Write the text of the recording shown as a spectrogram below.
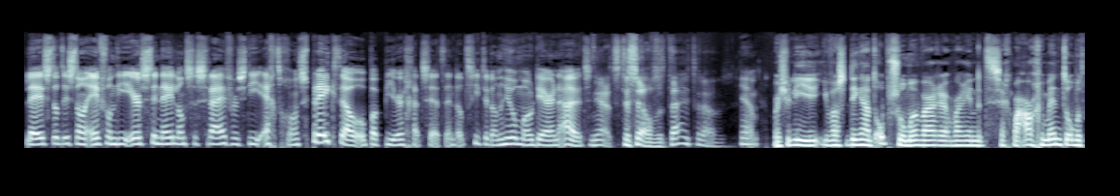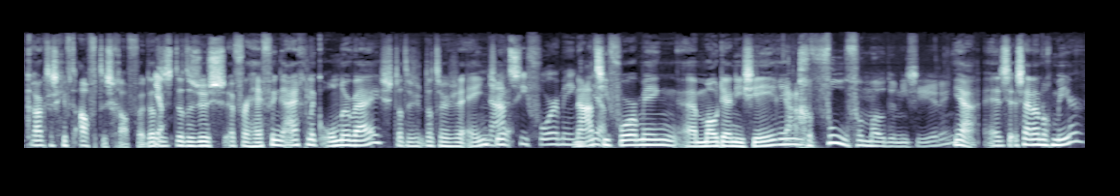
leest. Dat is dan een van die eerste Nederlandse schrijvers die echt gewoon spreektaal op papier gaat zetten. En dat ziet er dan heel modern uit. Ja, het is dezelfde tijd trouwens. Maar jullie, je was dingen aan het opsommen waar, waarin het zeg maar argumenten om het karakterschrift af te schaffen. Dat, Ja. is, dat is dus verheffing eigenlijk, onderwijs. Dat is, dat is er eentje. Natievorming. ja. Natievorming, eh, modernisering. Ja, gevoel van modernisering. Ja, zijn er nog meer?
